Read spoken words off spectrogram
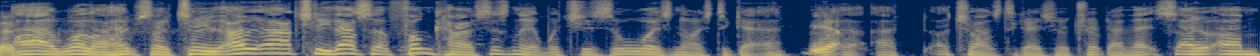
ah, well, I hope so too. Oh, actually, that's at Funkhaus, isn't it? Which is always nice to get a, yeah. a, a, a chance to go to a trip down there. So, um,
